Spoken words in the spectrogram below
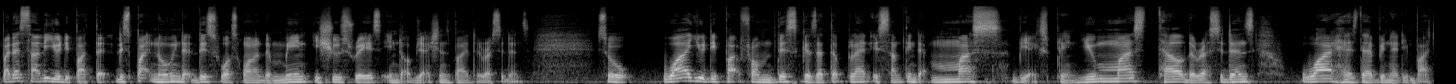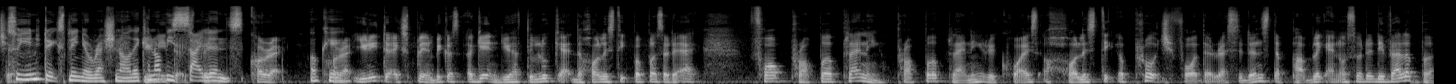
But then suddenly you departed, despite knowing that this was one of the main issues raised in the objections by the residents. So why you depart from this gazetted plan is something that must be explained. You must tell the residents why has there been a departure. So you need to explain your rationale. There cannot be silence. Correct. Okay. Correct. You need to explain because again, you have to look at the holistic purpose of the act for proper planning. Proper planning requires a holistic approach for the residents, the public, and also the developer.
